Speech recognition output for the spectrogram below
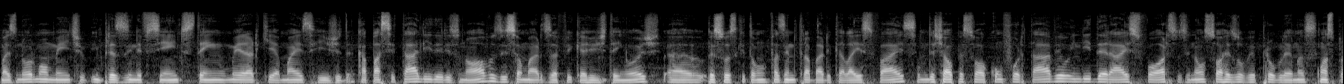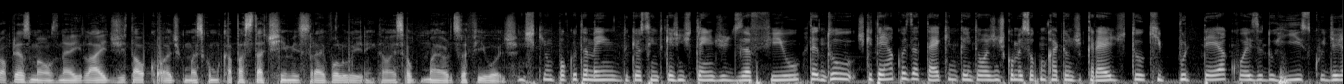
mas normalmente empresas ineficientes têm uma hierarquia mais rígida. Capacitar líderes novos, isso é o maior desafio que a gente tem hoje. Uh, pessoas que estão fazendo o trabalho que a Laís faz, vamos deixar o pessoal confortável em liderar esforços e não só resolver problemas com as próprias mãos, né? Ir lá e digitar o código, mas como capacitar times para evoluírem. Então esse é o maior desafio hoje. Acho que um pouco também do que eu sinto que a gente tem de desafio, tanto acho que tem a coisa técnica, então a gente começou com cartão de crédito, que por ter a coisa do risco e de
